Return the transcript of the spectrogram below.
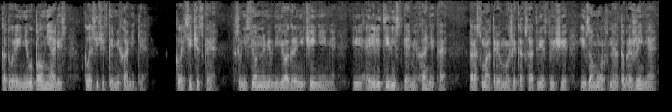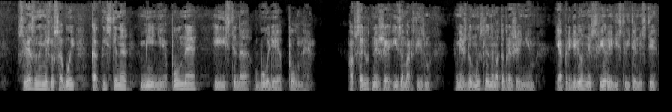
которые не выполнялись в классической механике. Классическая, с внесенными в нее ограничениями, и релятивистская механика, рассматриваемая уже как соответствующие изоморфные отображения, связаны между собой как истина менее полная и истина более полная. Абсолютный же изоморфизм между мысленным отображением и определенной сферой действительности,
